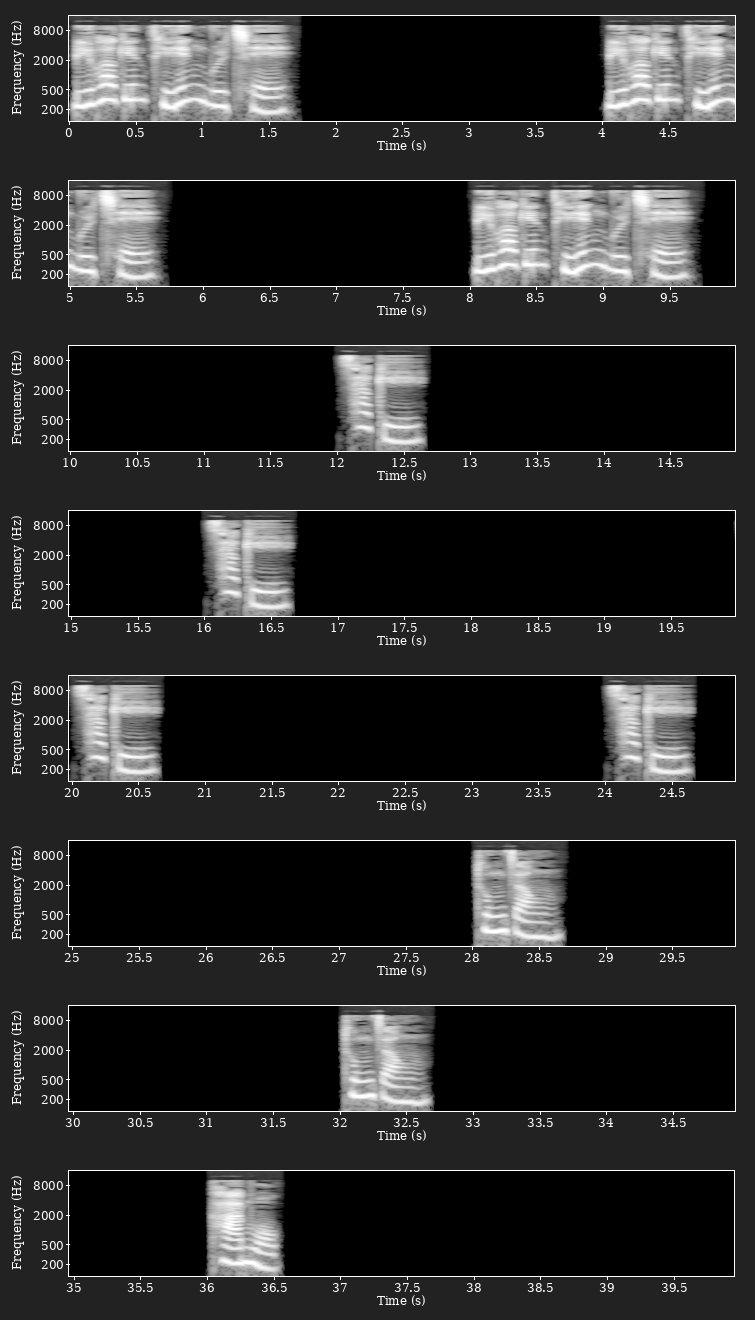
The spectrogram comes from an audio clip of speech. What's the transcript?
미확인 비행 물체. 미확인 비행 물체. 미확인 비행 물체. 사기. 사기. 사기. 사기 동정. 동정. 감옥.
